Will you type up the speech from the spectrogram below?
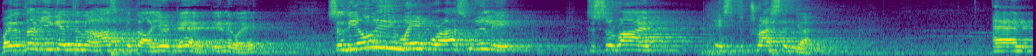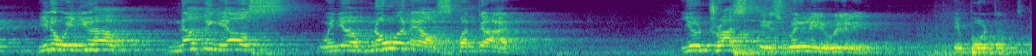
By the time you get to the hospital, you're dead anyway. So the only way for us really to survive is to trust in God. And, you know, when you have nothing else, when you have no one else but God, your trust is really, really important.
